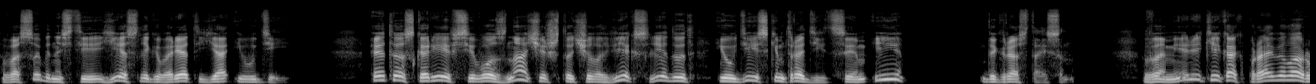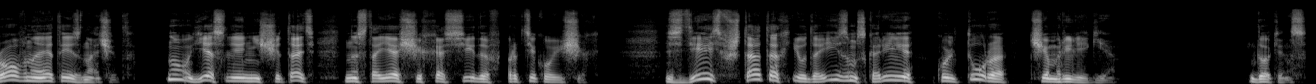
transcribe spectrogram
в особенности, если говорят «я иудей». Это, скорее всего, значит, что человек следует иудейским традициям и... Деграсс Тайсон. В Америке, как правило, ровно это и значит. Ну, если не считать настоящих хасидов, практикующих. Здесь, в Штатах, иудаизм скорее культура, чем религия. Докинс.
